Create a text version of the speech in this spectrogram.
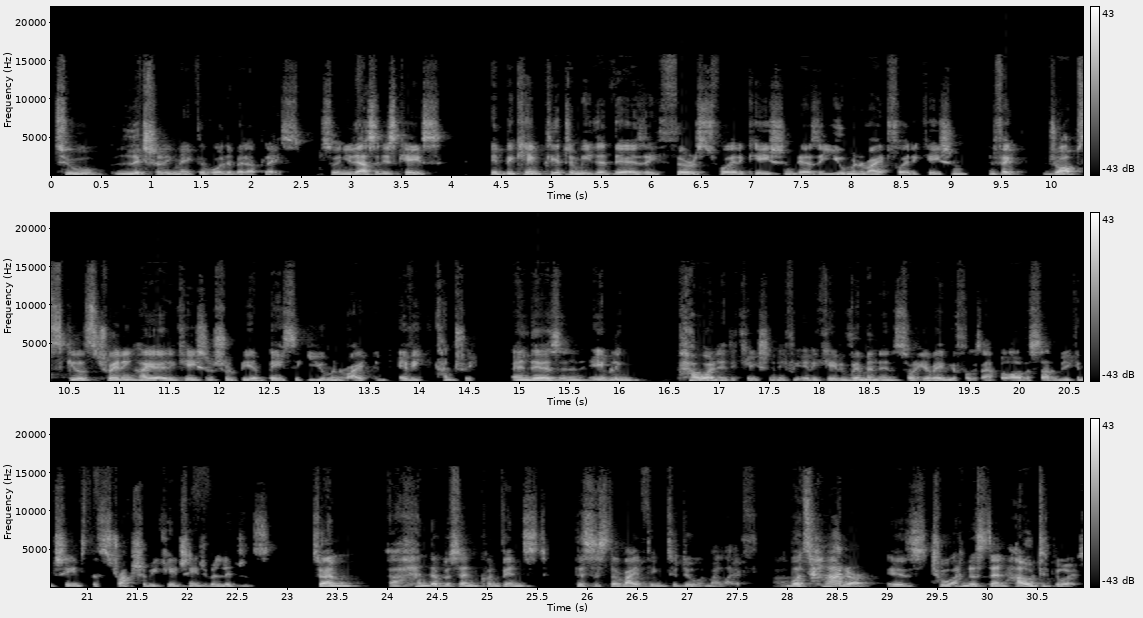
to literally make the world a better place? So in Udacity's case, it became clear to me that there is a thirst for education. There's a human right for education. In fact, job skills training, higher education should be a basic human right in every country. And there's an enabling power in education. If we educate women in Saudi Arabia, for example, all of a sudden we can change the structure. We can change religions. So I'm 100% convinced this is the right thing to do in my life. What's harder is to understand how to do it.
